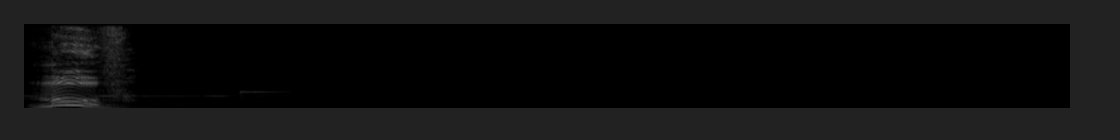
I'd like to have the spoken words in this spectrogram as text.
Move!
